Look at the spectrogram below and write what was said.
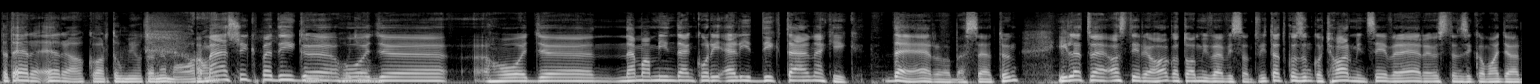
Tehát erre, erre akartunk miután nem arra. A másik pedig, ki, hogy, hogy nem a mindenkori elit diktál nekik? de erről beszéltünk. Illetve azt írja a hallgató, amivel viszont vitatkozunk, hogy 30 éve erre ösztönzik a magyar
